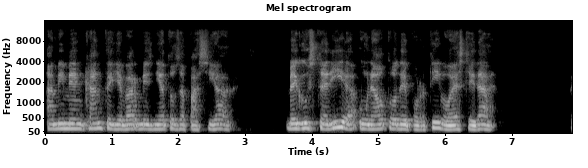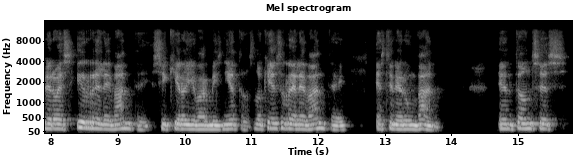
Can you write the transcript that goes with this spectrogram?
A mí me encanta llevar mis nietos a pasear. Me gustaría un auto deportivo a esta edad pero es irrelevante si quiero llevar mis nietos. Lo que es relevante es tener un van. Entonces,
